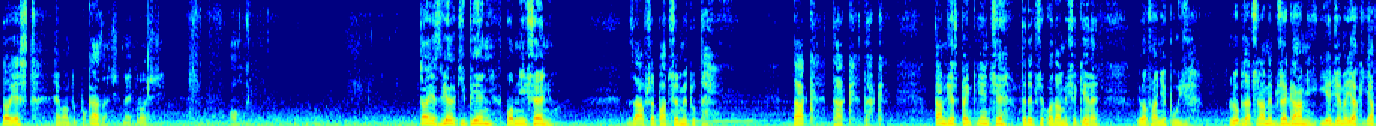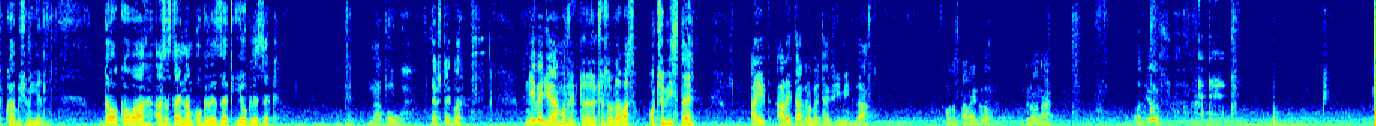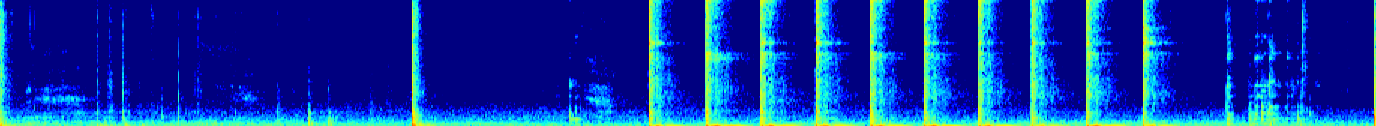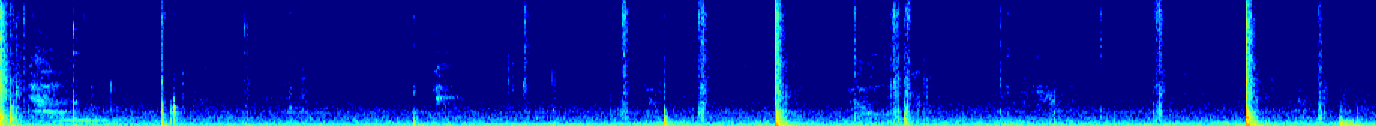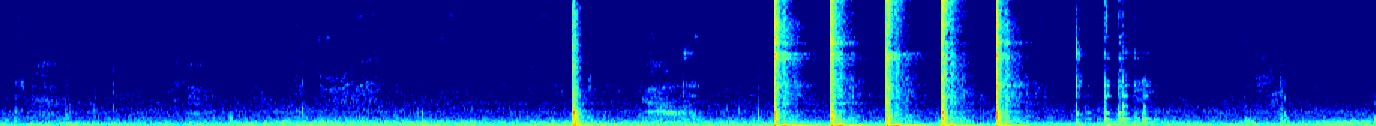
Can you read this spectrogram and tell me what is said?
To jest, jak wam tu pokazać najprościej. O. To jest wielki pień w pomniejszeniu. Zawsze patrzymy tutaj. Tak, tak, tak. Tam gdzie jest pęknięcie, wtedy przykładamy siekierę i łafa nie pójdzie. Lub zaczynamy brzegami i jedziemy jak jabłka, abyśmy jedli. Dookoła, a zostaje nam ogryzek i ogryzek na pół. Też tego nie wiedziałem, może niektóre rzeczy są dla Was oczywiste, a i- ale i tak robię ten filmik dla pozostałego grona odbiorców.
